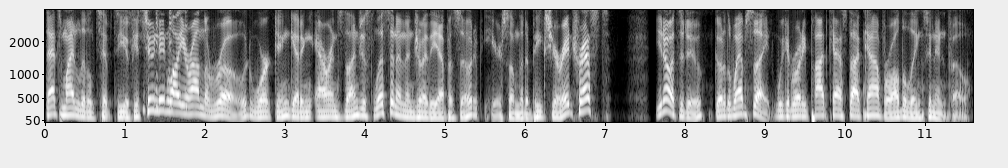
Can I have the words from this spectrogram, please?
that's my little tip to you. If you're tuned in while you're on the road working, getting errands done, just listen and enjoy the episode. If you hear something that piques your interest, you know what to do. Go to the website, wickedrhodypodcast.com for all the links and info.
